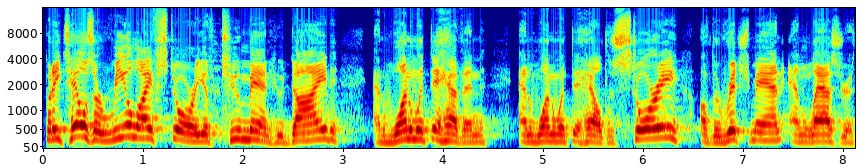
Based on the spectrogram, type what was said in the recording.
But he tells a real life story of two men who died, and one went to heaven, and one went to hell. The story of the rich man and Lazarus.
